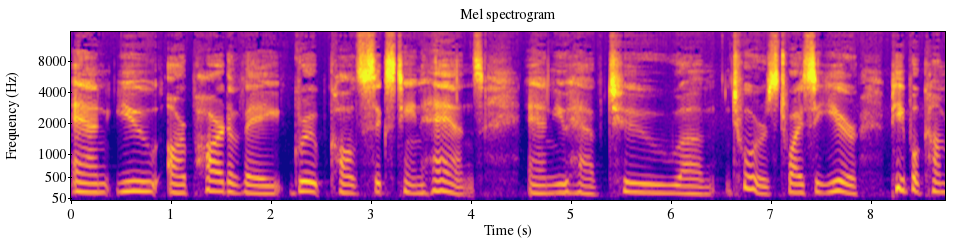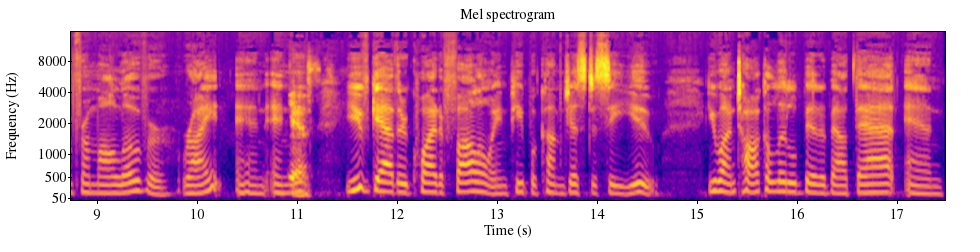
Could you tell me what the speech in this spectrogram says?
and you are part of a group called 16 Hands. And you have two um, tours twice a year. People come from all over, right? And and yes. you've, you've gathered quite a following. People come just to see you. You want to talk a little bit about that and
